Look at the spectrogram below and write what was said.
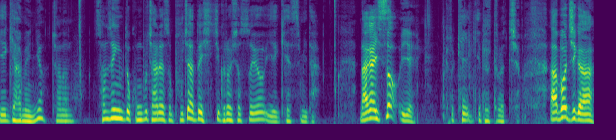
얘기하면요, 저는 선생님도 공부 잘해서 부자 되시지 그러셨어요? 얘기했습니다. 나가 있어! 예. 그렇게 얘기를 들었죠. 아버지가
